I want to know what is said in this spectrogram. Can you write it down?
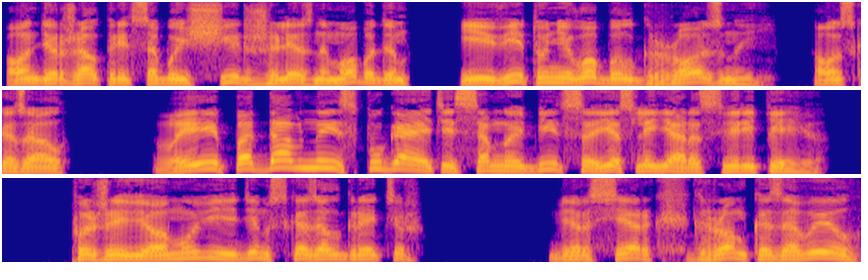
Он держал перед собой щит с железным ободом, и вид у него был грозный. Он сказал, «Вы подавно испугаетесь со мной биться, если я рассверепею». «Поживем, увидим», — сказал Греттер. Берсерк громко завыл,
